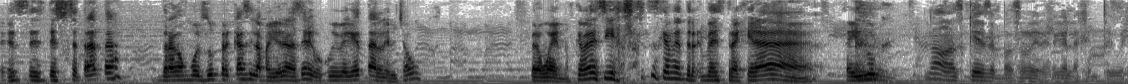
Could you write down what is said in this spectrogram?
es es- es- de eso se trata. Dragon Ball Super casi la mayoría de la serie, Goku y Vegeta, el show. Pero bueno, ¿qué me decías? Es que me extrajera Facebook. No, es que se pasó de verga la gente, güey.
